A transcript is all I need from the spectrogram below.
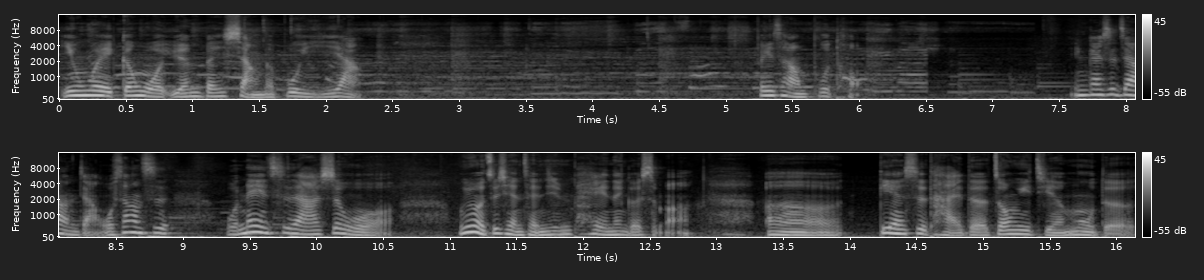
因为跟我原本想的不一样，非常不同。应该是这样讲。我上次，我那次啊，是我，因为我之前曾经配那个什么，呃，电视台的综艺节目的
